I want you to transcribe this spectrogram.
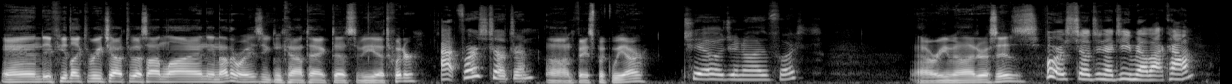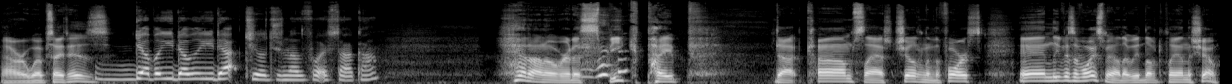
And if you'd like to reach out to us online in other ways, you can contact us via Twitter. At Force Children. On Facebook, we are. Children of the Force. Our email address is. ForceChildren at gmail.com. Our website is. www.childrenoftheforce.com. head on over to speakpipe.com slash children of the force and leave us a voicemail that we'd love to play on the show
